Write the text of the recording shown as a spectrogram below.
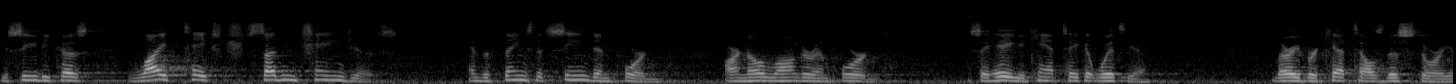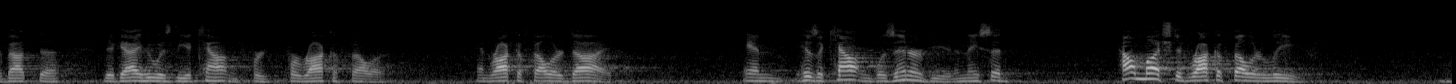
You see, because life takes sudden changes, and the things that seemed important are no longer important. You say, hey, you can't take it with you. Larry Burkett tells this story about the, the guy who was the accountant for, for Rockefeller. And Rockefeller died. And his accountant was interviewed, and they said, How much did Rockefeller leave?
